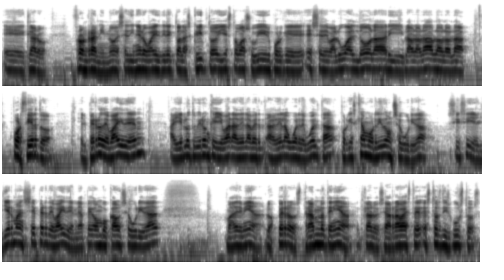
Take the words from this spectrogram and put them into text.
Eh, claro, front running, ¿no? Ese dinero va a ir directo a las cripto y esto va a subir porque se devalúa el dólar y bla, bla, bla, bla, bla, bla. Por cierto, el perro de Biden Ayer lo tuvieron que llevar a Delaware, a de vuelta porque es que ha mordido en seguridad. Sí, sí, el German Shepherd de Biden le ha pegado un bocado en seguridad. Madre mía, los perros, Trump no tenía. Claro, se ahorraba este- estos disgustos.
